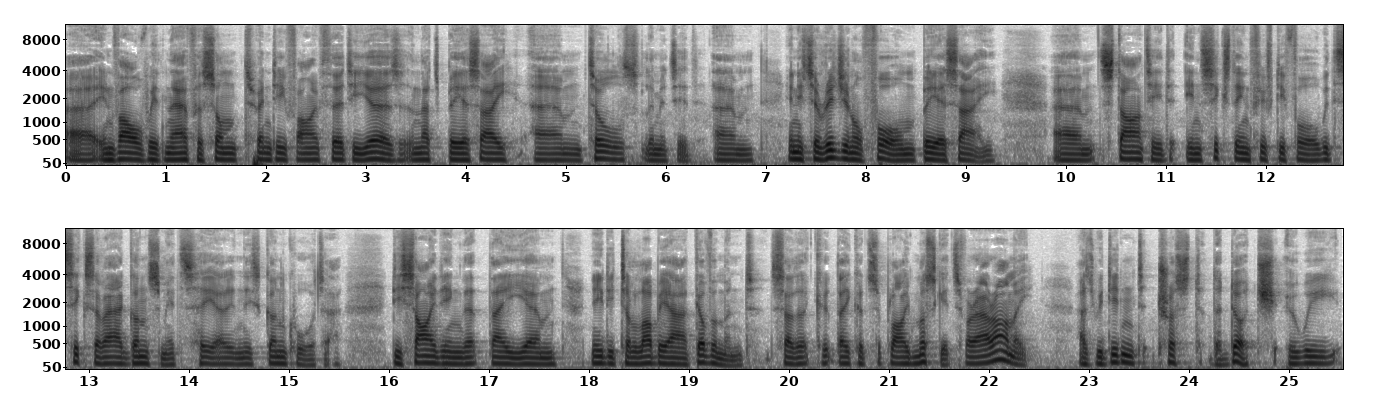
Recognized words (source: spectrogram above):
uh, involved with now for some 25, 30 years, and that's BSA um, Tools Limited. Um, in its original form, BSA um, started in 1654 with six of our gunsmiths here in this gun quarter deciding that they um, needed to lobby our government so that they could supply muskets for our army, as we didn't trust the Dutch, who we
